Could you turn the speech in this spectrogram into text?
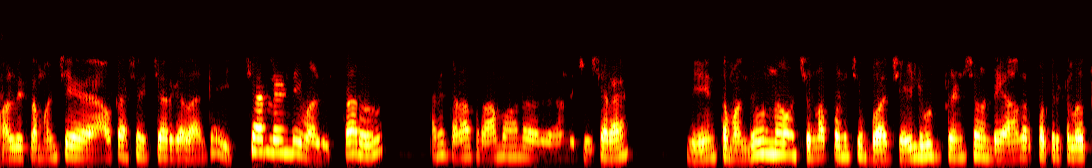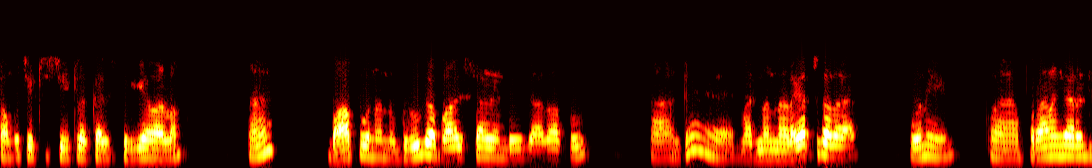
వాళ్ళు ఇట్లా మంచి అవకాశం ఇచ్చారు కదా అంటే ఇచ్చారులేండి వాళ్ళు ఇస్తారు. అని తర్వాత రామ్మోహన్ రావు గారు చూసారా ఎంతమంది ఉన్నాం. చిన్నప్పటి నుంచి చైల్డ్హుడ్ ఫ్రెండ్స్ ఉండి. ఆంధ్రపత్రికలో తమ్ము చెట్టు స్ట్రీట్లో కలిసి తిరిగేవాళ్ళం. ఆ? బాపు నన్ను గురువుగా భావిస్తాడండి దాదాపు. అంటే మరి నన్ను అడగచ్చు కదా. పోనీ పురాణం గారు అంటే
